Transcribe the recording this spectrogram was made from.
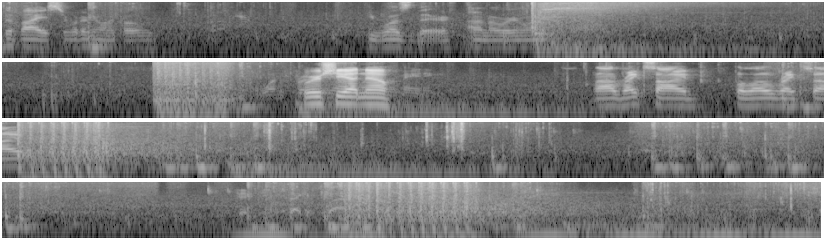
device, or whatever you want to call it. He was there. I don't know where he went. Where's she at now? Uh, right side. Below right side. Fifteen seconds left. It's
